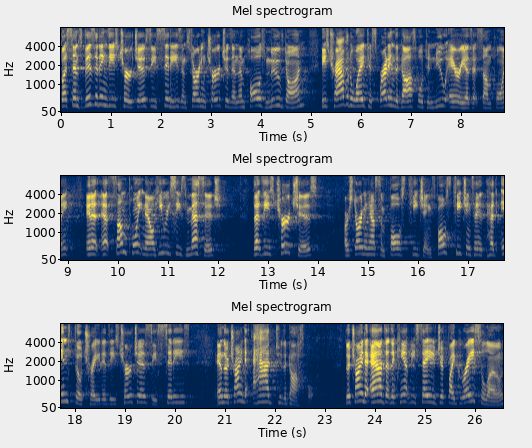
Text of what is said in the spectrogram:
But since visiting these churches, these cities, and starting churches, and then Paul's moved on, he's traveled away to spreading the gospel to new areas at some point. And at, at some point now, he receives message that these churches are starting to have some false teachings. False teachings had infiltrated these churches, these cities, and they're trying to add to the gospel. They're trying to add that they can't be saved just by grace alone,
